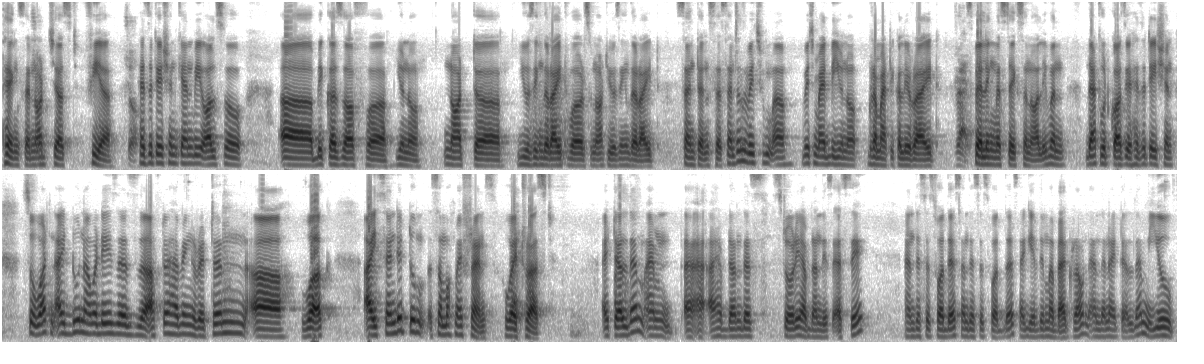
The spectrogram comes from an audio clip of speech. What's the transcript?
things and sure. not just fear. Sure. Hesitation can be also uh, because of uh, you know not uh, using the right words, not using the right sentences, sentences which uh, which might be you know grammatically right, right, spelling mistakes and all. Even that would cause you hesitation. So what I do nowadays is after having written work, I send it to some of my friends who I trust. I tell them I'm I have done this story, I've done this essay, and this is for this and this is for this. I give them a background and then I tell them you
